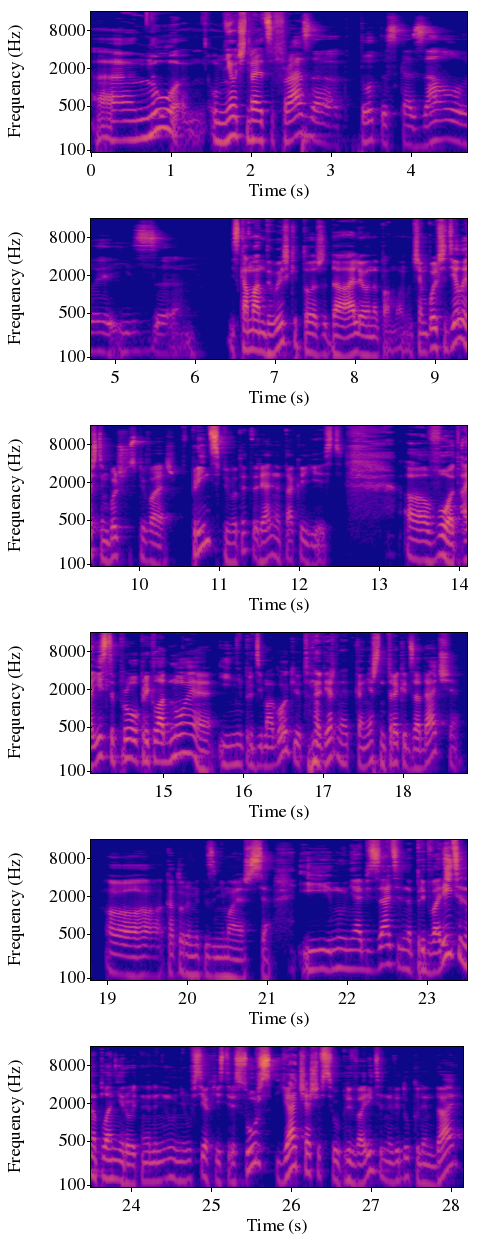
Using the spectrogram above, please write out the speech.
А, ну, мне очень нравится фраза, кто-то сказал из из команды вышки тоже, да, Алена, по-моему. Чем больше делаешь, тем больше успеваешь. В принципе, вот это реально так и есть. А, вот. А если про прикладное и не про демагогию, то, наверное, это, конечно, трекать задачи, э, которыми ты занимаешься. И, ну, не обязательно предварительно планировать, наверное, ну, не у всех есть ресурс. Я чаще всего предварительно веду календарь.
